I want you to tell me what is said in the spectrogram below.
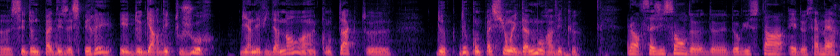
euh, c'est de ne pas désespérer et de garder toujours, bien évidemment, un contact euh, de, compassion et d'amour avec eux. Alors, s'agissant d'Augustin et de sa mère,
